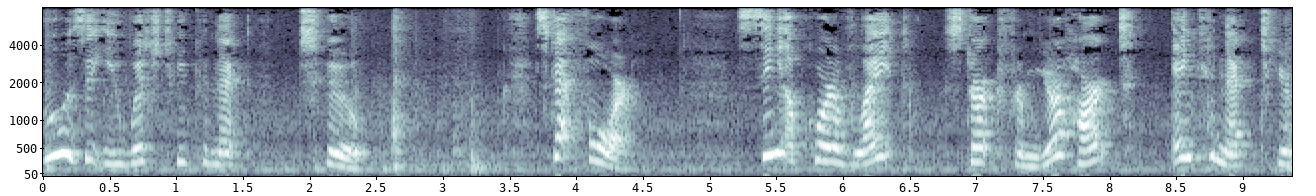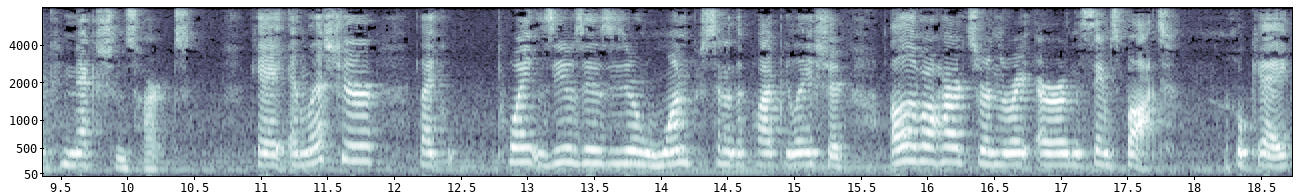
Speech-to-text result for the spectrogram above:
Who is it you wish to connect to? Step four, see a cord of light start from your heart and connect to your connection's heart. Okay, unless you're like 0.0001% of the population, all of our hearts are in the right are in the same spot. Okay,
